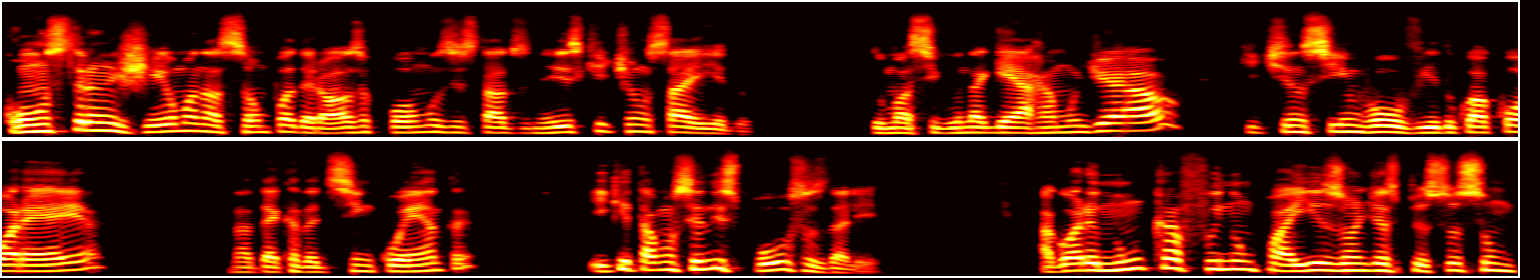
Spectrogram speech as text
constranger uma nação poderosa como os Estados Unidos, que tinham saído de uma Segunda Guerra Mundial, que tinham se envolvido com a Coreia na década de 50 e que estavam sendo expulsos dali. Agora, eu nunca fui num país onde as pessoas são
